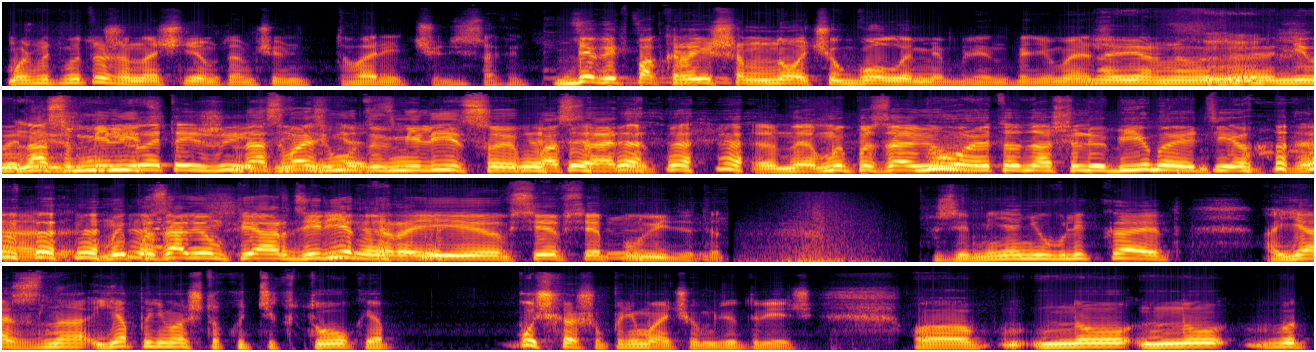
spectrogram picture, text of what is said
Может быть, мы тоже начнем там что-нибудь творить, чудеса какие Бегать по крышам ночью голыми, блин, понимаешь? Наверное, уже Мгм. не в этой, нас в, не мили- в этой жизни. Нас возьмут в милицию, посадят. Э, Мы позовем... Ну, это наша любимая тема. Да, мы позовем пиар-директора, и все, все увидят это. Меня не увлекает, а я знаю, я понимаю, что такое ТикТок, я очень хорошо понимаю, о чем идет речь. А, Но, но вот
